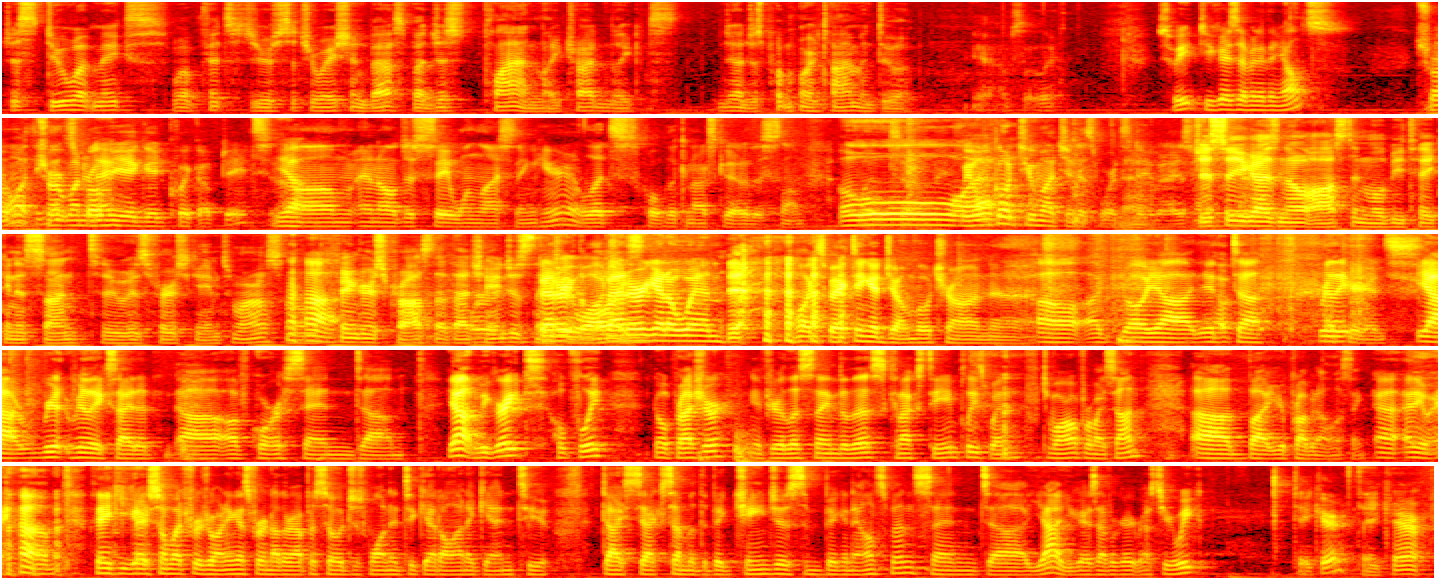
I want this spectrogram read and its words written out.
just do what makes what fits your situation best but just plan. Like try to like yeah just put more time into it. Yeah, absolutely. Sweet. Do you guys have anything else? Short no, one. I think short that's probably today. a good quick update. Yeah. Um, and I'll just say one last thing here. Let's hope the Canucks get out of this slump. Oh, we won't go too much into sports today, but I just Just so you guys know, Austin will be taking his son to his first game tomorrow. So fingers crossed that that We're changes things. better the better get a win. Yeah. I'm expecting a jumbotron uh, Oh, uh, oh yeah, it uh, really, appearance. yeah, re- really excited, uh, of course, and um, yeah, it'll be great. Hopefully, no pressure. If you're listening to this Canucks team, please win for tomorrow for my son. Uh, but you're probably not listening. Uh, anyway, um, thank you guys so much for joining us for another episode. Just wanted to get on again to dissect some of the big changes, some big announcements, and uh, yeah, you guys have a great rest of your week. Take care. Take care.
